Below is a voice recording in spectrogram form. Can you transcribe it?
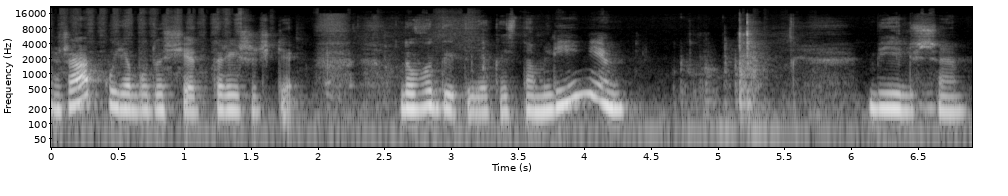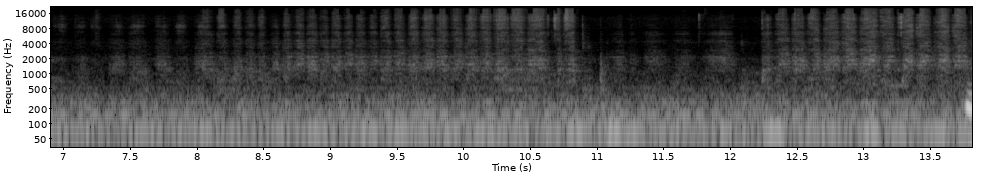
Жабку я буду ще трішечки доводити якісь там лінії більше. Ось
